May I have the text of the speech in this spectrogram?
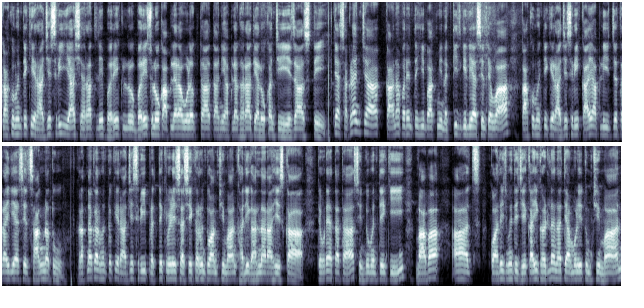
काकू म्हणते की राजेश्री या शहरातले बरेच लो बरेच लोक आपल्याला ओळखतात आणि आपल्या घरात या लोकांची ये जा असते. त्या सगळ्यांच्या कानापर्यंत ही बातमी नक्कीच गेली असेल तेव्हा काकू म्हणते की राजेश्री काय आपली इज्जत राहिली असेल सांग ना तू. रत्नाकर म्हणतो की राजेश्री प्रत्येक वेळेस असे करून तू आमची मान खाली घालणार आहेस का? तेवढ्यात आता सिंधू म्हणते की बाबा आज कॉलेजमध्ये जे काही घडलं ना त्यामुळे तुमची मान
